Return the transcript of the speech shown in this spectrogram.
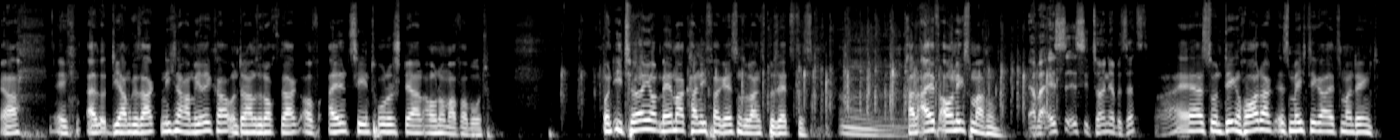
Ja, ich, also die haben gesagt, nicht nach Amerika und dann haben sie noch gesagt, auf allen zehn Todessternen auch nochmal Verbot. Und Eternia und Melma kann ich vergessen, solange es besetzt ist. Kann Alf auch nichts machen. Aber ist, ist Eternia besetzt? Er ist so ein Ding, Hordak ist mächtiger, als man denkt.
